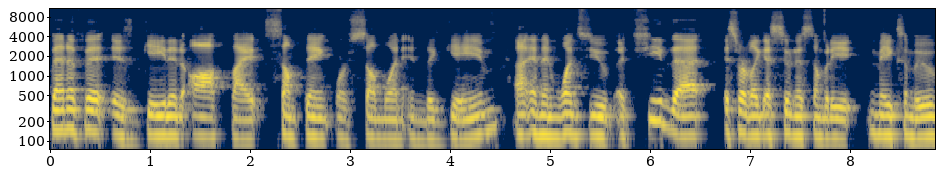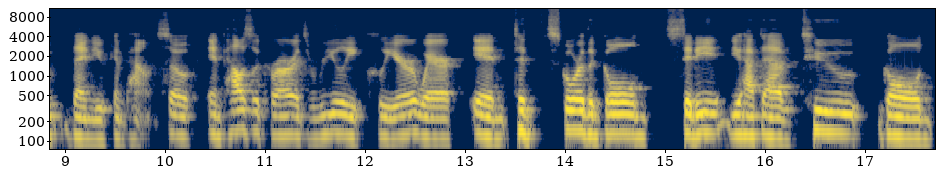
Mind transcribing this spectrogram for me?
benefit is gated off by something or someone in the game. Uh, and then once you've achieved that, it's sort of like as soon as somebody makes a move, then you can pounce. So in Palace of Carrara, it's really clear where in to score the gold city, you have to have two gold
